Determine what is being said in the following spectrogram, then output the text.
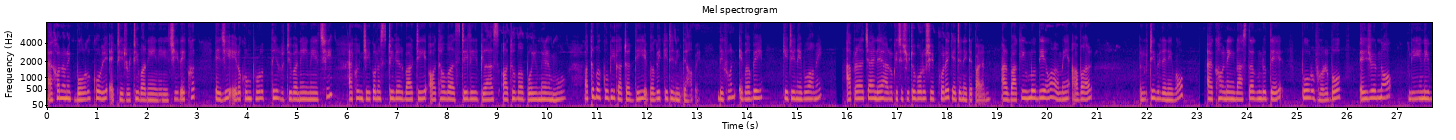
এখন অনেক বড় করে একটি রুটি বানিয়ে নিয়েছি, দেখুন। এই যে এরকম পুরোতে রুটি বানিয়ে নিয়েছি। এখন যে কোনো স্টিলের বাটি অথবা স্টিলের গ্লাস অথবা বয়মের মুখ অথবা কবি কাটার দিয়ে এভাবে কেটে নিতে হবে। দেখুন, এভাবে কেটে নেব আমি। আপনারা চাইলে আরও কিছু ছোটো বড়ো শেপ করে কেটে নিতে পারেন। আর বাকিগুলো দিয়েও আমি আবার রুটি বেলে নেব। এখন এই নাস্তাগুলোতে পুর ভরবো। এই জন্য নিয়ে নিব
